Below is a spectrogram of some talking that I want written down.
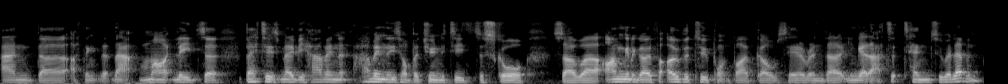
and uh, I think that that might lead to Betis maybe having having these opportunities to score. So uh, I'm going to go for over 2.5 goals here, and uh, you can get that at 10 to 11.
